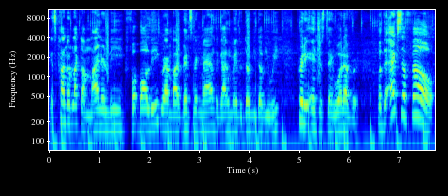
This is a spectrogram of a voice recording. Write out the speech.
it's kind of like a minor league football league ran by Vince McMahon, the guy who made the WWE. Pretty interesting, whatever. But the XFL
